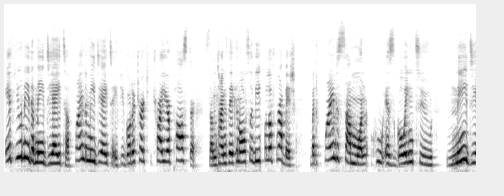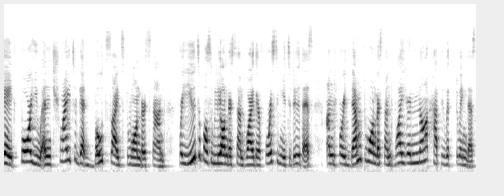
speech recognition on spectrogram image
If you need a mediator, find a mediator. If you go to church, try your pastor. Sometimes they can also be full of rubbish, but find someone who is going to mediate for you and try to get both sides to understand, for you to possibly understand why they're forcing you to do this, and for them to understand why you're not happy with doing this.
